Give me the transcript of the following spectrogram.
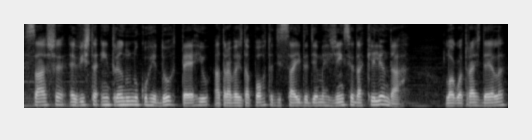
Sasha é vista entrando no corredor térreo através da porta de saída de emergência daquele andar. Logo atrás dela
